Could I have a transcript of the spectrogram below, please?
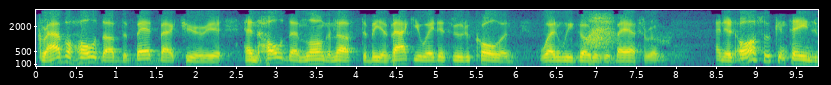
grab a hold of the bad bacteria and hold them long enough to be evacuated through the colon when we go to the ah. bathroom. And it also contains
